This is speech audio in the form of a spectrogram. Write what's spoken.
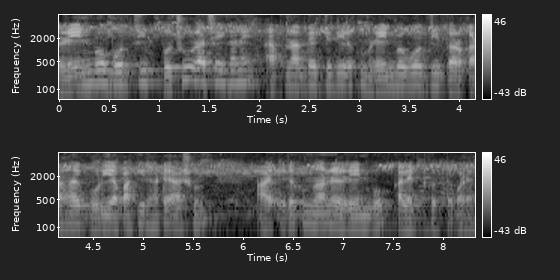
রেইনবো বদ্রি প্রচুর আছে এখানে। আপনাদের যদি এরকম রেইনবো বদ্রি দরকার হয়, গড়িয়া পাখির হাটে আসুন। আর এরকম ধরনের রেইনবো কালেক্ট করতে পারেন।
